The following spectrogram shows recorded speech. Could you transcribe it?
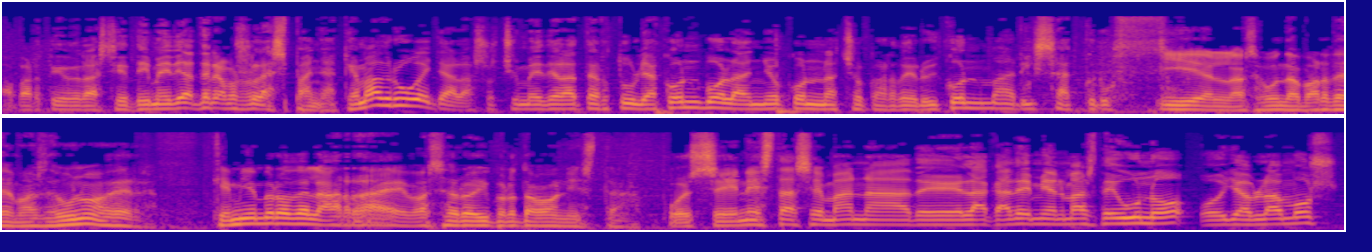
A partir de las siete y media tenemos la España que madruga ya a las ocho y media la tertulia con Bolaño, con Nacho Cardero y con Marisa Cruz. Y en la segunda parte de más de uno, a ver, ¿qué miembro de la RAE va a ser hoy protagonista? Pues en esta semana de la Academia en más de uno, hoy hablamos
